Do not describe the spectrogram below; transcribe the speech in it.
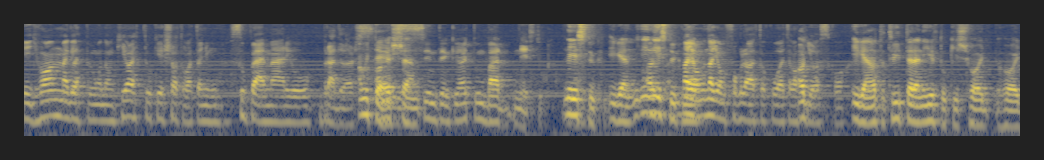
Így van, meglepő módon kihagytuk, és ott volt a New Super Mario Brothers. Ami teljesen- Amit szintén kihagytunk, bár néztük. Néztük, igen, Az néztük. nagyon, mert- nagyon foglaltok voltak a A- kioszkok. Igen, ott a Twitteren írtuk is, hogy, hogy,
